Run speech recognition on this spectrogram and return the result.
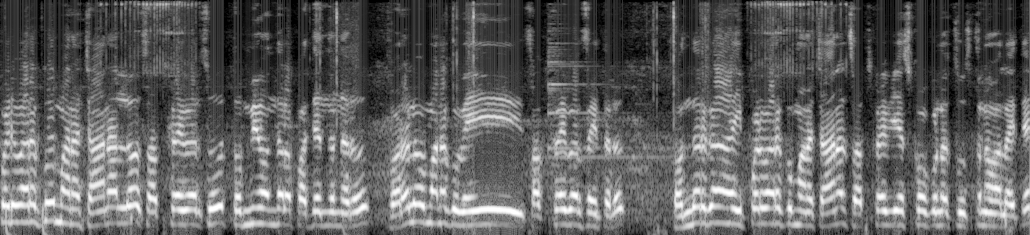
ఇప్పటి వరకు మన ఛానల్లో సబ్స్క్రైబర్స్ తొమ్మిది వందల పద్దెనిమిది ఉన్నారు. త్వరలో మనకు వెయ్యి సబ్స్క్రైబర్స్ అవుతారు తొందరగా ఇప్పటి వరకు మన ఛానల్ సబ్స్క్రైబ్ చేసుకోకుండా చూస్తున్న వాళ్ళైతే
